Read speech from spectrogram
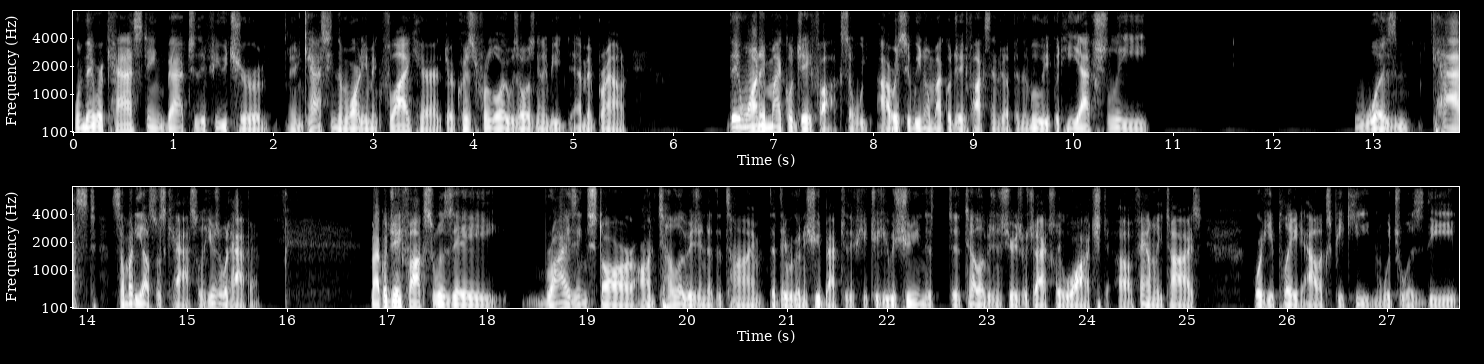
when they were casting Back to the Future and casting the Marty McFly character, Christopher Lloyd was always going to be Emmett Brown. They wanted Michael J. Fox. So, we obviously we know Michael J. Fox ended up in the movie, but he actually was cast. Somebody else was cast. So here's what happened. Michael J. Fox was a rising star on television at the time that they were going to shoot Back to the Future. He was shooting the, the television series, which I actually watched, uh, Family Ties, where he played Alex P. Keaton, which was the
